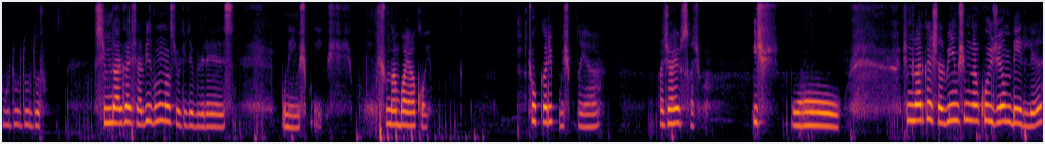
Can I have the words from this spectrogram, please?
Dur dur dur dur. Şimdi arkadaşlar biz bunu nasıl yok edebiliriz? Bu neymiş bu neymiş? Şundan bayağı koy. Çok garipmiş bu da ya. Acayip saçma. İş. Oo. Şimdi arkadaşlar benim şimdiden koyacağım belli.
